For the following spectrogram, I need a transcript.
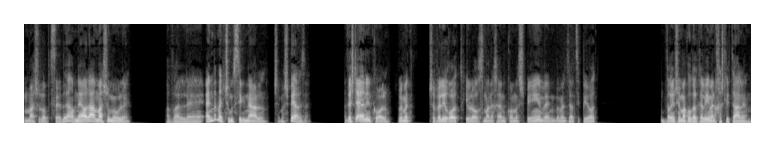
משהו לא בסדר, המניה עולה, משהו מעולה. אבל אה, אין באמת שום סיגנל שמשפיע על זה. אז יש את ה-earning call, שבאמת שווה לראות כאילו לאורך זמן איך כל משפיעים, והם באמת זה הציפיות. דברים שהם מקרו-כלכליים אין לך שליטה עליהם.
